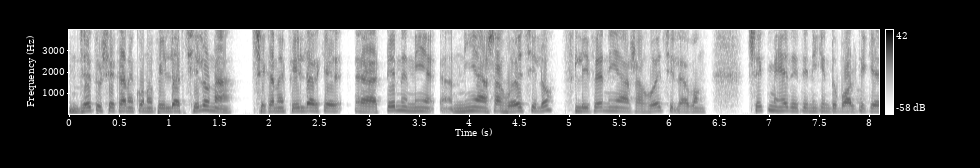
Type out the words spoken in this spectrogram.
যেহেতু সেখানে কোনো ফিল্ডার ছিল না, সেখানে ফিল্ডারকে টেনে নিয়ে নিয়ে আসা হয়েছিল, স্লিপে নিয়ে আসা হয়েছিল এবং শেখ মেহেদি তিনি কিন্তু বলটিকে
